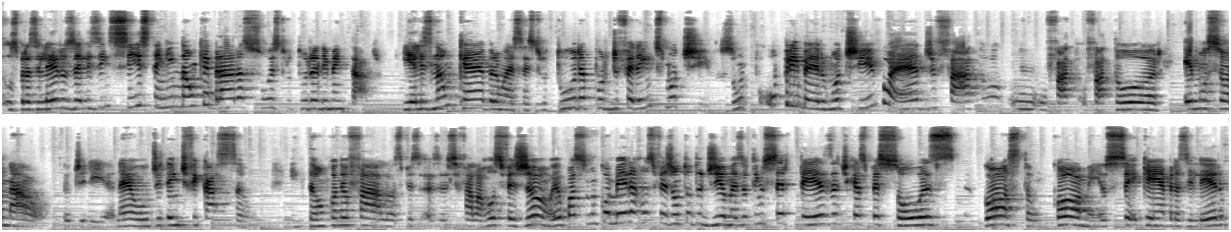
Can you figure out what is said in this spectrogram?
os brasileiros eles insistem em não quebrar a sua estrutura alimentar. E eles não quebram essa estrutura por diferentes motivos. Um, o primeiro motivo é, de fato, o, o, o fator emocional, eu diria, né? ou de identificação. Então, quando eu falo, as pessoas, você fala arroz feijão, eu posso não comer arroz feijão todo dia, mas eu tenho certeza de que as pessoas gostam, comem. Eu sei quem é brasileiro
